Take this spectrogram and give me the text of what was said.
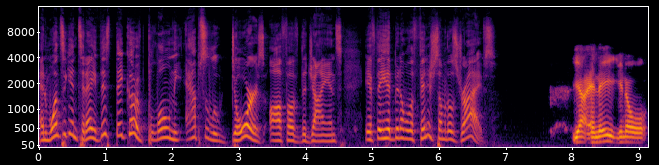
And once again today, this they could have blown the absolute doors off of the Giants if they had been able to finish some of those drives. Yeah, and they, you know,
